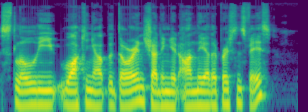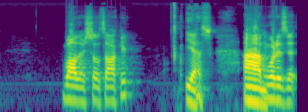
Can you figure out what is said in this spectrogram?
slowly walking out the door and shutting it on the other person's face? While they're still talking, Yes. Um, what is it?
